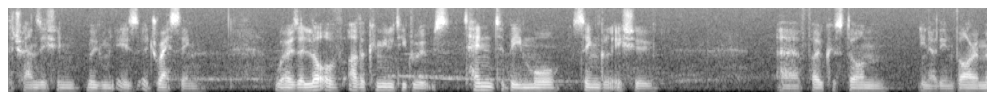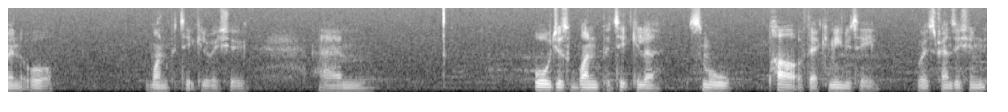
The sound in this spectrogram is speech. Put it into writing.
the transition movement is addressing, whereas a lot of other community groups tend to be more single issue, uh, focused on you know the environment or one particular issue, um, or just one particular small part of their community, whereas transition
